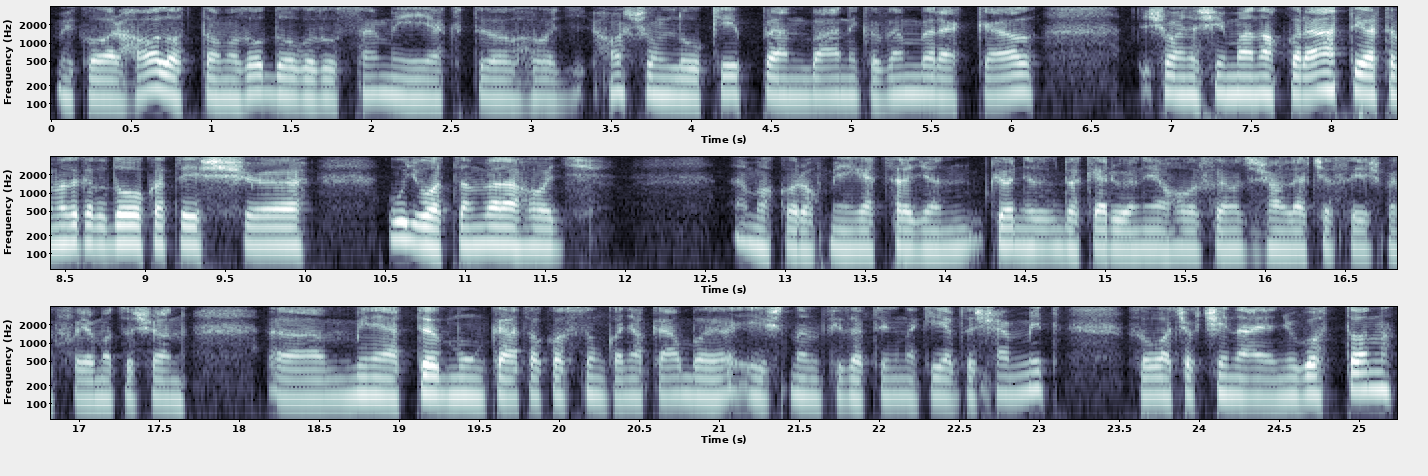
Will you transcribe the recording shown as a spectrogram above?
mikor hallottam az ott dolgozó személyektől, hogy hasonlóképpen bánik az emberekkel, sajnos én már akkor átéltem ezeket a dolgokat, és úgy voltam vele, hogy nem akarok még egyszer egy olyan környezetbe kerülni, ahol folyamatosan lecseszés, meg folyamatosan minél több munkát akasszunk a nyakába, és nem fizetünk neki érte semmit, szóval csak csinálja nyugodtan.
